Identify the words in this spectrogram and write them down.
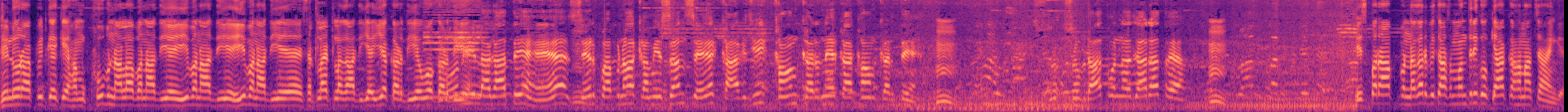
ढिंडोरा पीट के कि हम खूब नाला बना दिए ये बना दिए ये बना दिए सेटेलाइट लगा दिया ये कर दिए वो कर दिए। लगाते हैं सिर्फ़ अपना कमीशन से कागज़ी काम करने का काम करते हैं। हम्म। सुविधा तो नज़ारा था हम्म। इस पर आप नगर विकास मंत्री को क्या कहना चाहेंगे?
